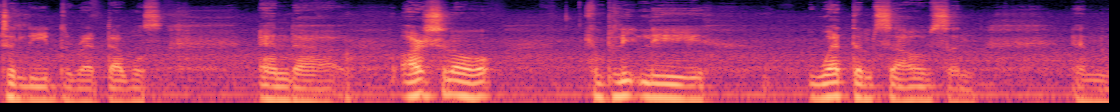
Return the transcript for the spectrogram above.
to lead the Red Devils, and uh, Arsenal completely wet themselves and and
